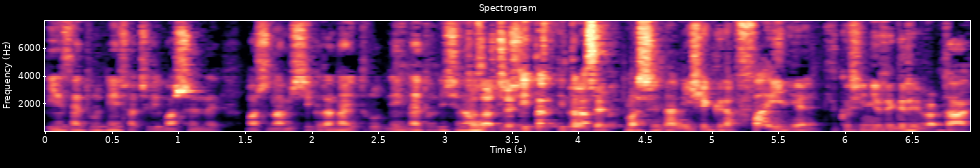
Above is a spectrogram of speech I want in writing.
i jest najtrudniejsza, czyli maszyny. Maszynami się gra najtrudniej, najtrudniej się to nauczyć. znaczy, I te- i teraz- znaczy, maszynami się gra fajnie, tylko się nie wygrywa. Tak.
